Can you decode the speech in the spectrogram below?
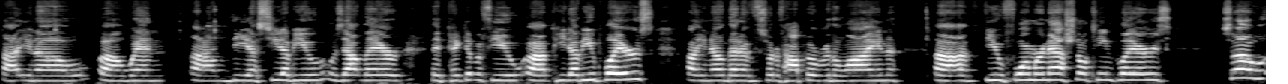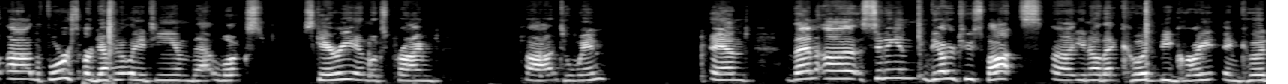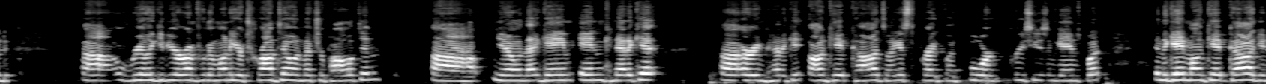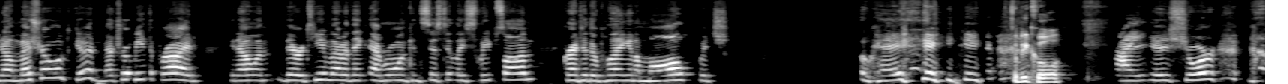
Uh, you know, uh, when um, the uh, CW was out there, they picked up a few uh, PW players, you know, that have sort of hopped over the line. a few former national team players. So the Force are definitely a team that looks scary and looks primed uh, to win. And then uh, sitting in the other two spots, uh, you know, that could be great and could uh, really give you a run for the money are Toronto and Metropolitan. Uh, you know, in that game in Connecticut uh, or in Connecticut on Cape Cod. So I guess they probably played four preseason games, but in the game on Cape Cod, you know, Metro looked good. Metro beat the Pride, you know, and they're a team that I think everyone consistently sleeps on. Granted, they're playing in a mall, which okay. Could be cool. I uh, sure.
